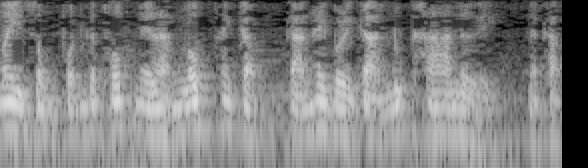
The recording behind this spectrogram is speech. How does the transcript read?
ไม่ส่งผลกระทบในทางลบให้กับการให้บริการลูกค้าเลยนะครับ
